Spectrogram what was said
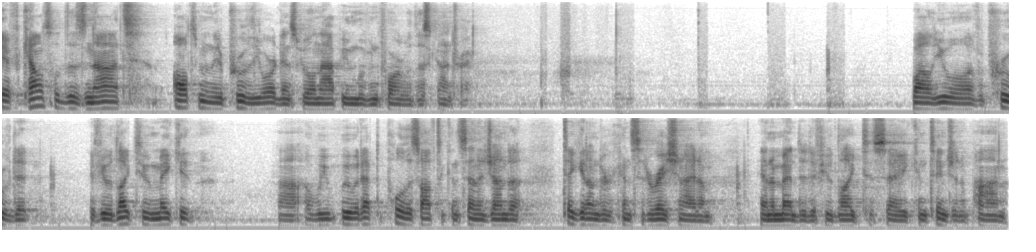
If council does not ultimately approve the ordinance, we will not be moving forward with this contract. While you will have approved it, if you would like to make it, uh, we, we would have to pull this off the consent agenda, take it under consideration item, and amend it if you'd like to say contingent upon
